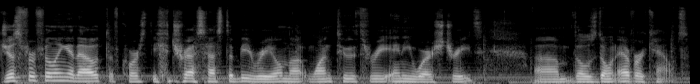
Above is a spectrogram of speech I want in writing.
Just for filling it out, of course, the address has to be real, not one two three anywhere street um, those don't ever count.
